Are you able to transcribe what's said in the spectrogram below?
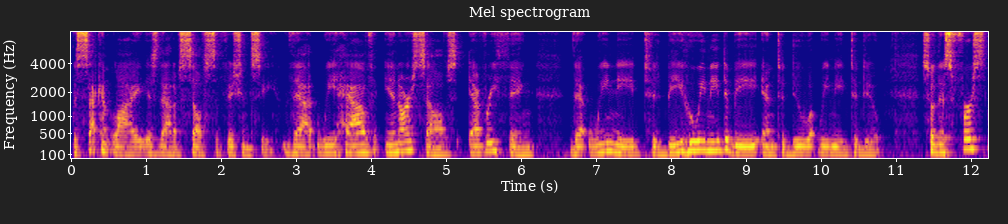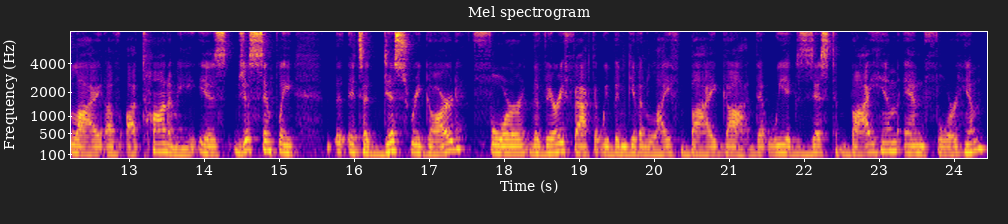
The second lie is that of self sufficiency, that we have in ourselves everything that we need to be who we need to be and to do what we need to do. So, this first lie of autonomy is just simply it's a disregard for the very fact that we've been given life by God, that we exist by Him and for Him.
